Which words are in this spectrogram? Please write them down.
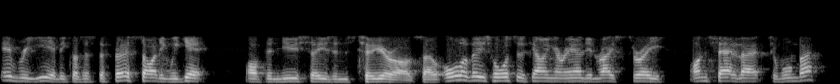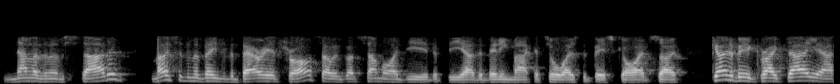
every year because it's the first sighting we get of the new season's two-year-old. So all of these horses going around in race three on Saturday at Toowoomba. None of them have started. Most of them have been to the barrier trial, so we've got some idea that the uh, the betting market's always the best guide. So going to be a great day. Uh,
